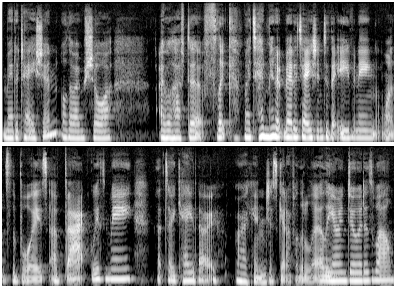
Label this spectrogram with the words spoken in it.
meditation. Although I'm sure I will have to flick my 10 minute meditation to the evening once the boys are back with me. That's okay though, or I can just get up a little earlier and do it as well.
